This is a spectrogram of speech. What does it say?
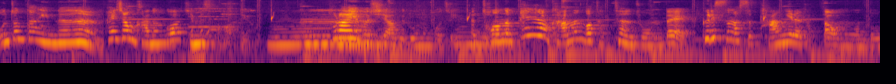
온천탕 있는 펜션 가는 거 재밌을 것 같아요. 음. 프라이버시하게 노는 거지. 음. 저는 펜션 가는 것 자체는 좋은데 크리스마스 당일에 갔다 오는 건 너무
